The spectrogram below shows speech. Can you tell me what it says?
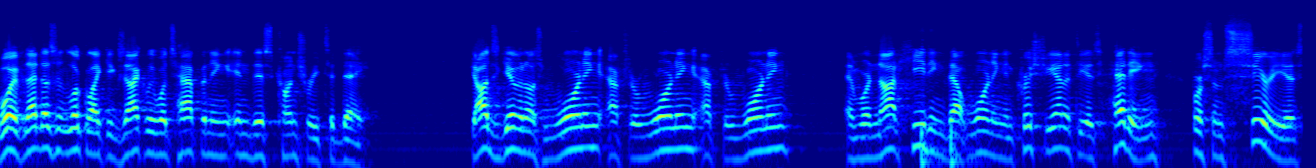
Boy, if that doesn't look like exactly what's happening in this country today. God's given us warning after warning after warning, and we're not heeding that warning, and Christianity is heading for some serious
